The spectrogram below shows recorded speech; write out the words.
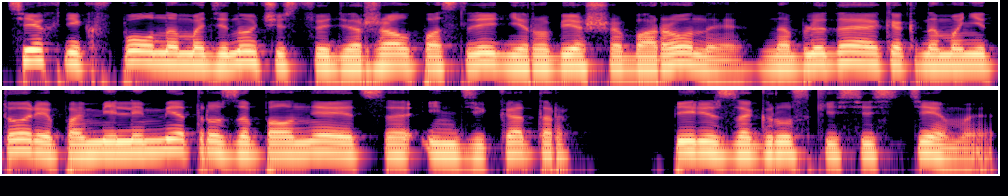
Техник в полном одиночестве держал последний рубеж обороны, наблюдая, как на мониторе по миллиметру заполняется индикатор перезагрузки системы,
